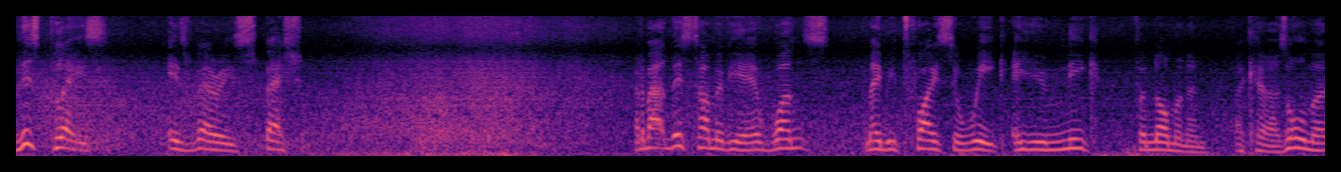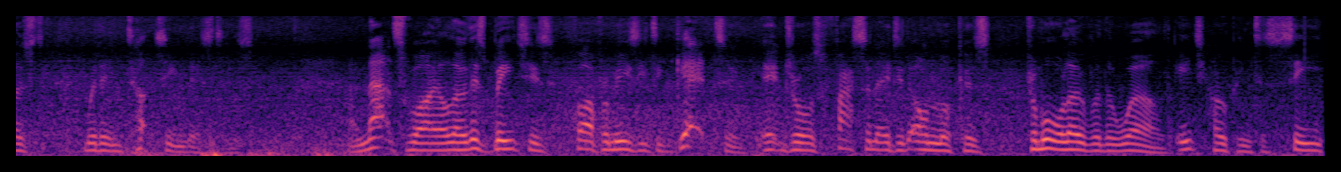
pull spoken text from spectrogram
This place is very special. At about this time of year, once, maybe twice a week, a unique phenomenon occurs, almost within touching distance. And that's why, although this beach is far from easy to get to, it draws fascinated onlookers from all over the world, each hoping to see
